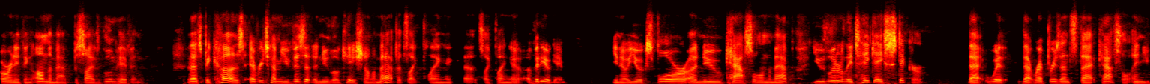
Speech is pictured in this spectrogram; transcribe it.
or anything on the map besides Gloomhaven. And that's because every time you visit a new location on the map, it's like playing a, uh, it's like playing a, a video game. You know, you explore a new castle on the map. You literally take a sticker that with that represents that castle and you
